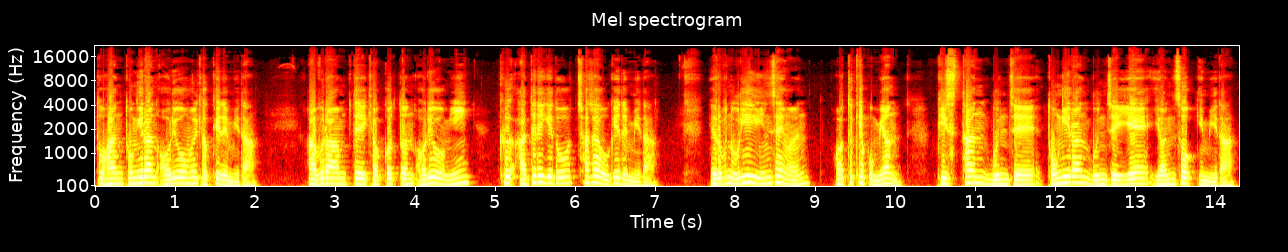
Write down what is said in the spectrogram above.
또한 동일한 어려움을 겪게 됩니다. 아브라함 때 겪었던 어려움이 그 아들에게도 찾아오게 됩니다. 여러분, 우리의 인생은 어떻게 보면 비슷한 문제, 동일한 문제의 연속입니다.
